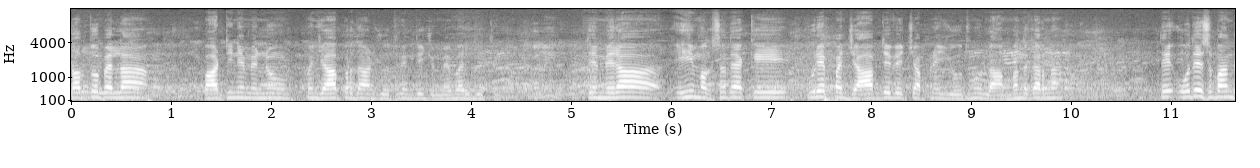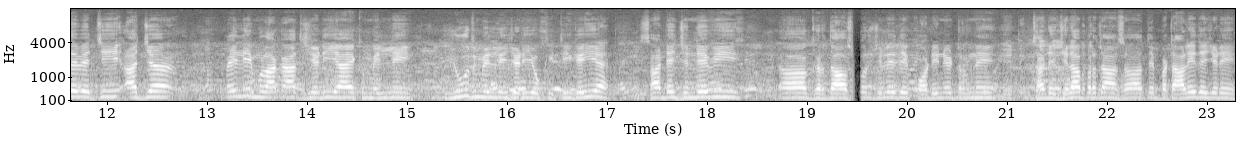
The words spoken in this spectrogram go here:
ਸਭ ਤੋਂ ਪਹਿਲਾਂ ਪਾਰਟੀ ਨੇ ਮੈਨੂੰ ਪੰਜਾਬ ਪ੍ਰਧਾਨ ਯੂਥ ਵਿੰਗ ਦੀ ਜ਼ਿੰਮੇਵਾਰੀ ਦਿੱਤੀ। ਤੇ ਮੇਰਾ ਇਹੀ ਮਕਸਦ ਹੈ ਕਿ ਪੂਰੇ ਪੰਜਾਬ ਦੇ ਵਿੱਚ ਆਪਣੇ ਯੂਥ ਨੂੰ ਲਾਮਬੰਦ ਕਰਨਾ। ਤੇ ਉਹਦੇ ਸਬੰਧ ਦੇ ਵਿੱਚ ਹੀ ਅੱਜ ਪਹਿਲੀ ਮੁਲਾਕਾਤ ਜਿਹੜੀ ਆ, ਇੱਕ ਮਿਲਣੀ, ਯੂਥ ਮਿਲਣੀ ਜਿਹੜੀ ਉਹ ਕੀਤੀ ਗਈ ਹੈ। ਸਾਡੇ ਜਿੰਨੇ ਵੀ ਗੁਰਦਾਸਪੁਰ ਜ਼ਿਲ੍ਹੇ ਦੇ ਕੋਆਰਡੀਨੇਟਰ ਨੇ ਸਾਡੇ ਜ਼ਿਲ੍ਹਾ ਪ੍ਰਧਾਨ ਸਾਹਿਬ ਤੇ ਬਟਾਲੇ ਦੇ ਜਿਹੜੇ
